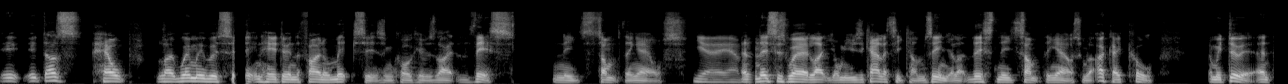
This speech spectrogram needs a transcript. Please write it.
it, it does help. Like when we were sitting here doing the final mixes, and Corky was like, "This needs something else," Yeah, yeah. and this is where like your musicality comes in. You're like, "This needs something else," and we're like, "Okay, cool," and we do it. And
